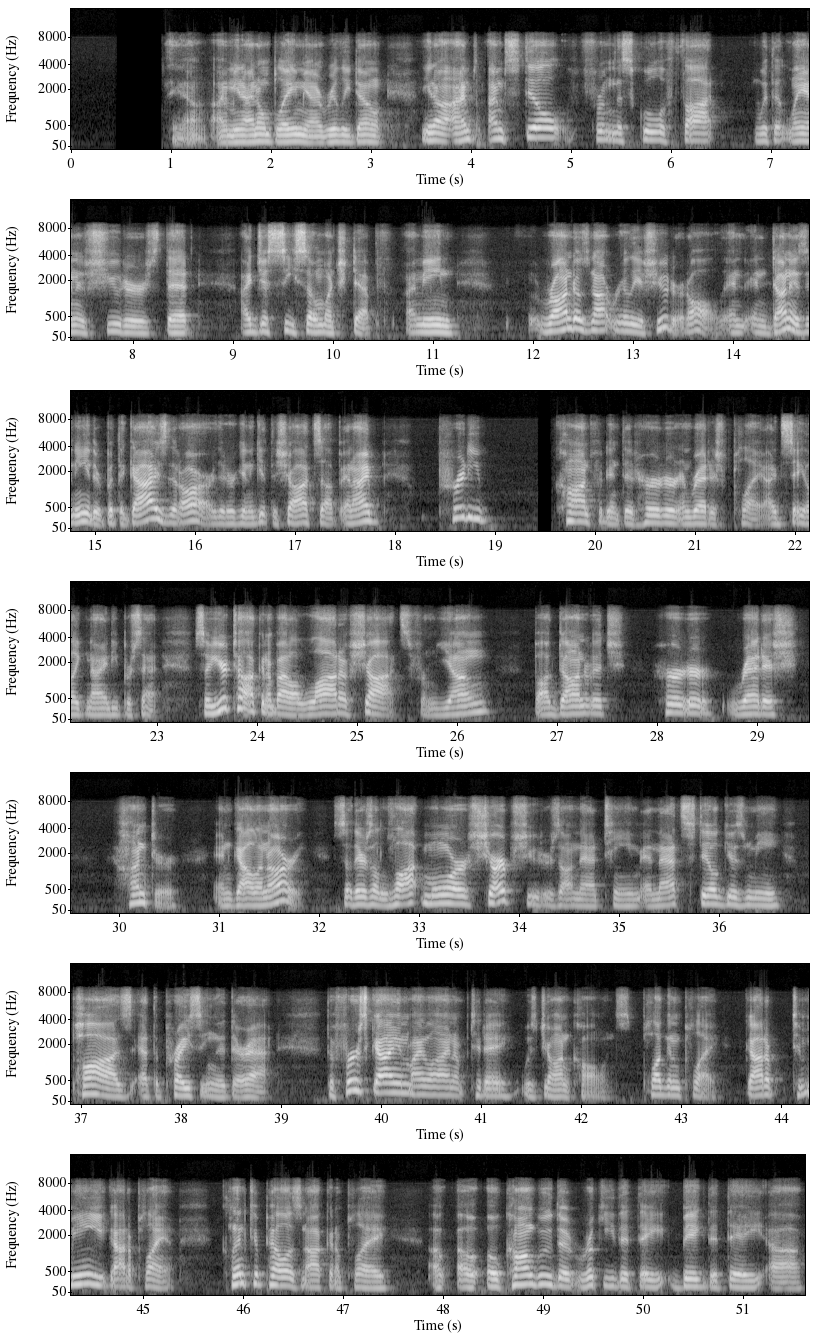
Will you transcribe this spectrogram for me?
Yeah, I mean, I don't blame you. I really don't. You know, I'm I'm still from the school of thought with Atlanta's shooters that I just see so much depth. I mean, Rondo's not really a shooter at all, and and Dunn isn't either. But the guys that are that are going to get the shots up, and I'm pretty confident that Huerter and Reddish play. I'd say like 90%. So you're talking about a lot of shots from Young Bogdanovich, Huerter, Reddish, Hunter, and Gallinari. So there's a lot more sharpshooters on that team, and that still gives me pause at the pricing that they're at. The first guy in my lineup today was John Collins. Plug and play. Got to to me, you got to play him. Clint Capela is not going to play. Uh, Okongwu, the rookie that they big that they uh,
